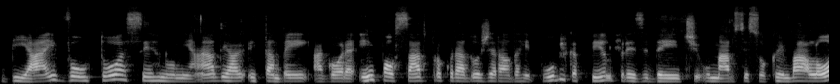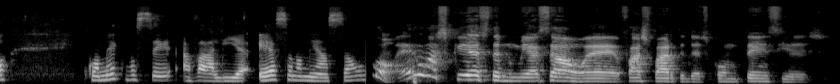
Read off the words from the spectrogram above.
Biai voltou a ser nomeado e, e também agora empossado procurador-geral da República pelo presidente Omar Sissoko Embaló. Como é que você avalia essa nomeação? Bom, eu acho que esta nomeação é, faz parte das competências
